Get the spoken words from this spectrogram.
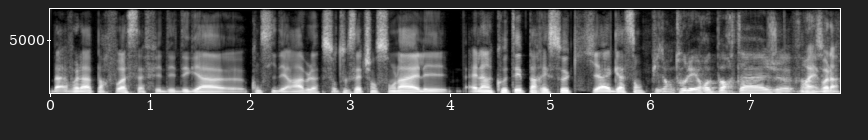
Bah voilà, parfois ça fait des dégâts euh, considérables. Surtout que cette chanson-là, elle, est, elle a un côté paresseux qui est agaçant. Puis dans tous les reportages, enfin, Ouais, voilà.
